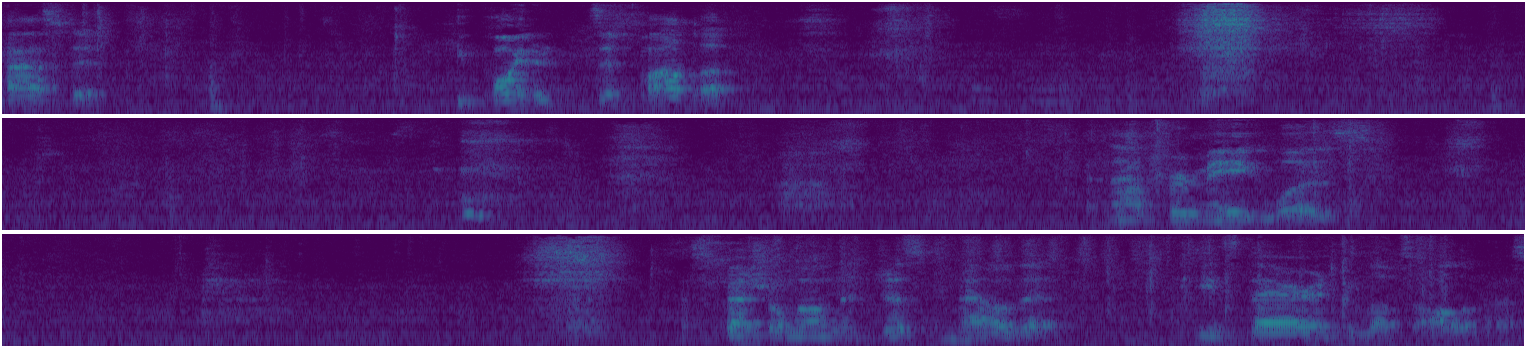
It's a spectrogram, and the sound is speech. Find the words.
Passed it, he pointed and said, Papa. And that for me was a special moment just to know that he's there and he loves all of us.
